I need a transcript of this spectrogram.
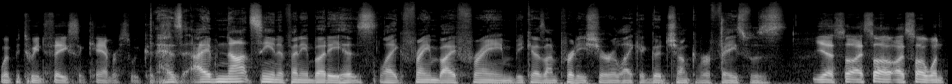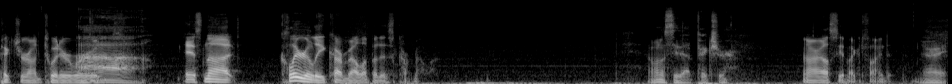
went between face and camera, so we could. Has I have not seen if anybody has like frame by frame because I'm pretty sure like a good chunk of her face was. Yeah, so I saw I saw one picture on Twitter where ah. it's, it's not clearly Carmella, but it's Carmella. I want to see that picture. All right, I'll see if I can find it. All right.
